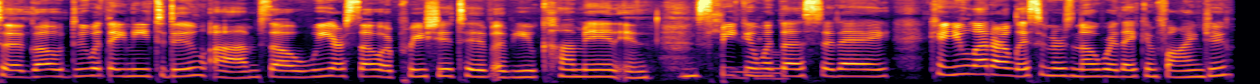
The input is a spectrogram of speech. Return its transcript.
to go do what they need to do. Um, so we are so appreciative of you coming and speaking with us today. Can you let our listeners know where they can find you?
